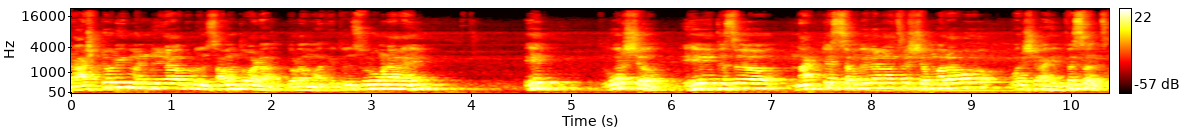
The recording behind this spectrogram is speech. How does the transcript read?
राष्ट्रवादी मंडळाकडून सावंतवाडा दोडामार्ग इथून सुरू होणार आहे. हे वर्ष हे जसं नाट्य संमेलनाचं शंभरावं वर्ष आहे तसंच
